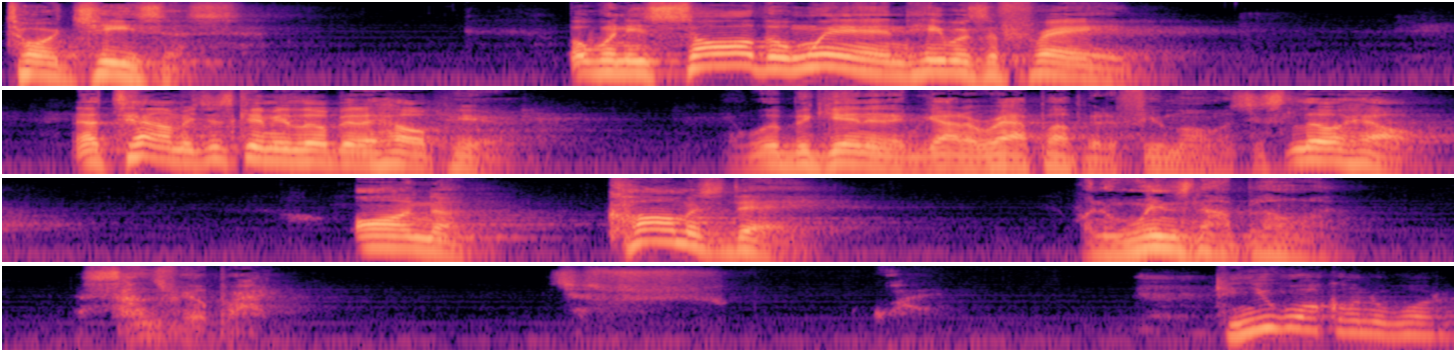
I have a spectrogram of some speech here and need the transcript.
toward Jesus. But when he saw the wind, he was afraid. Now tell me, just give me a little bit of help here. We're beginning, we've got to wrap up in a few moments. Just a little help. On the calmest day, when the wind's not blowing, the sun's real bright, just quiet. Can you walk on the water?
